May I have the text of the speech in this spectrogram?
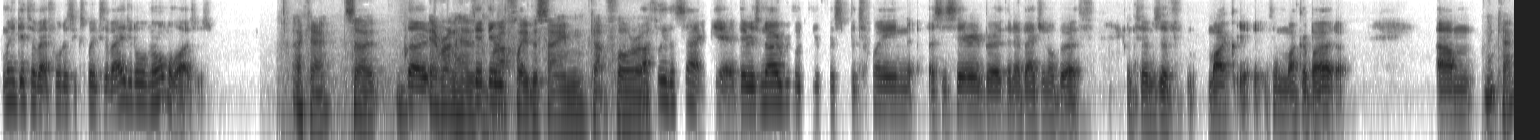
when you get to about four to six weeks of age, it all normalizes. Okay. So So everyone has there- there is roughly the same gut flora. roughly the same. Yeah, there is no real difference between a cesarean birth and a vaginal birth in terms of micro, microbiota. Um, Okay.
